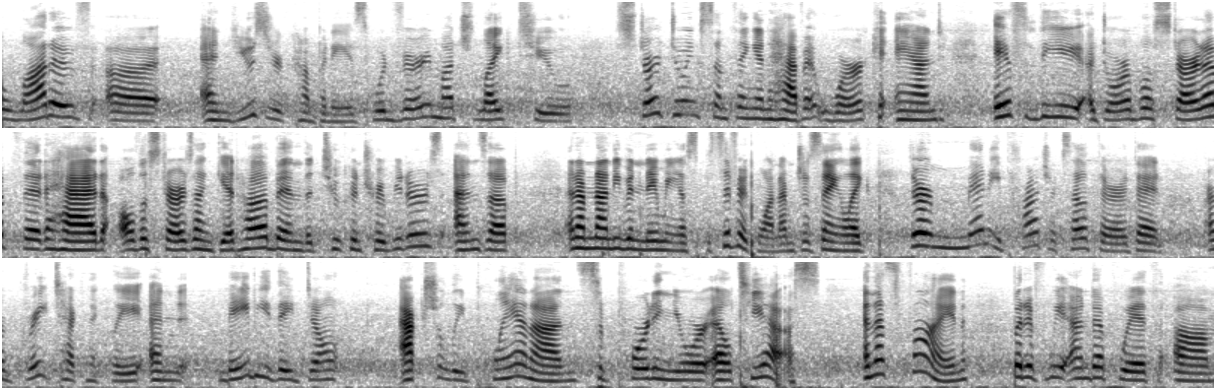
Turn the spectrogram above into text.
lot of uh, end user companies would very much like to start doing something and have it work. And if the adorable startup that had all the stars on GitHub and the two contributors ends up, and I'm not even naming a specific one, I'm just saying like there are many projects out there that are great technically and maybe they don't actually plan on supporting your LTS. And that's fine, but if we end up with um,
